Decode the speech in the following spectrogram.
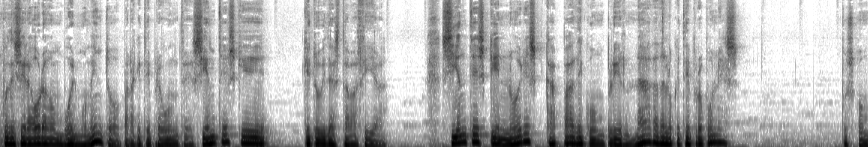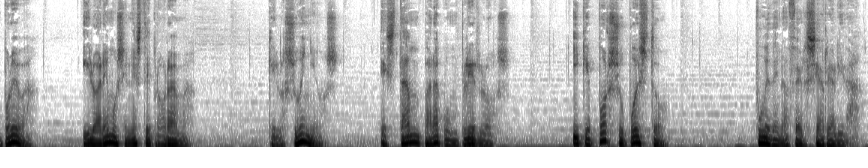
Puede ser ahora un buen momento para que te preguntes, ¿sientes que, que tu vida está vacía? ¿Sientes que no eres capaz de cumplir nada de lo que te propones? Pues comprueba, y lo haremos en este programa, que los sueños están para cumplirlos y que por supuesto pueden hacerse realidad.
